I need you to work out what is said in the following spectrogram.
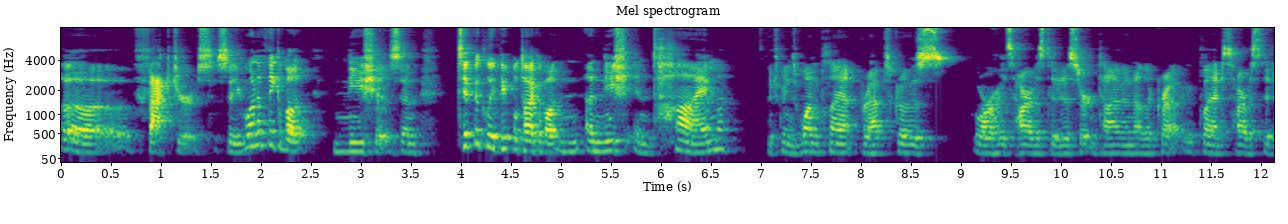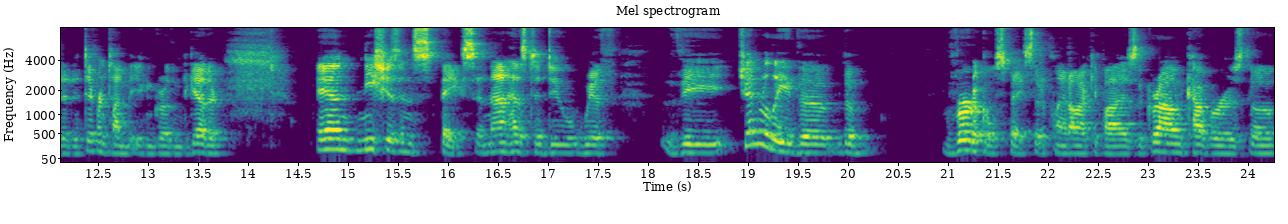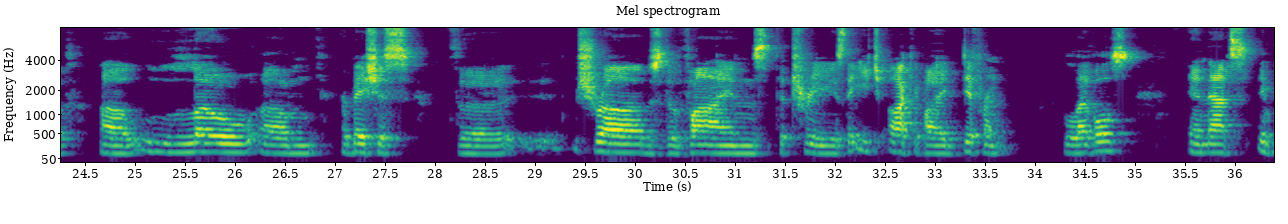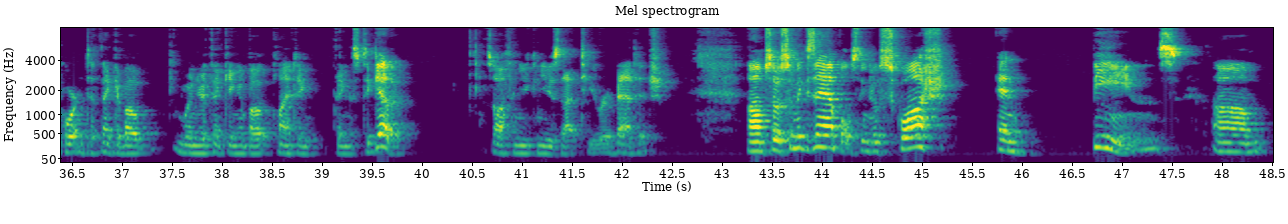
uh, factors. So you want to think about niches, and typically people talk about a niche in time, which means one plant perhaps grows or is harvested at a certain time, and another plant is harvested at a different time, but you can grow them together. And niches in space, and that has to do with the generally the the vertical space that a plant occupies, the ground covers, the uh, low um, herbaceous, the shrubs, the vines, the trees, they each occupy different levels. And that's important to think about when you're thinking about planting things together. So often you can use that to your advantage. Um, so some examples, you know, squash and beans. Um,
